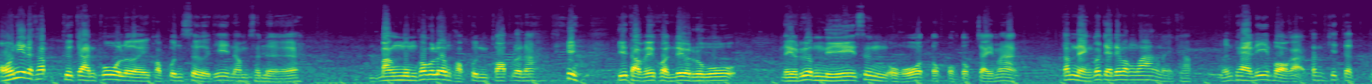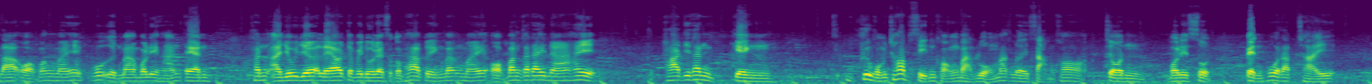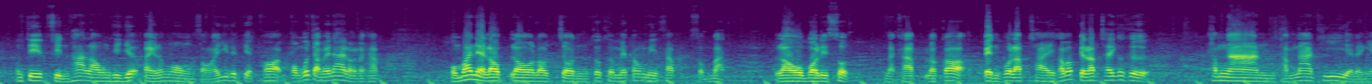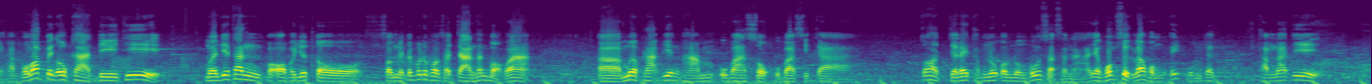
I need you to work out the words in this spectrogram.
อ๋อนี่นะครับคือการกู้เลยขอบคุณสื่อที่นำเสนอ บางมุมเขาก็เริ่มขอบคุณก๊อฟแล้วนะที่ ที่ทำให้คนได้รู้ในเรื่องนี้ซึ่งโอ้โหตกอกตกใจมากตำแหน่งก็จะได้ว่างๆหน่อยครับ เหมือนแพรรี่บอกอะ่ะท่านคิดจะลาออกบ้างไหมให้ผู้อื่นมาบริหารแทน ท่านอายุเยอะแล้วจะไปดูแลสุขภาพตัวเองบ้างไหมออกบ้างก็ได้นะให้พระที่ท่านเก่ง คือผมชอบศีลของบาทหลวงมากเลย 3 ข้อ จนบริสุทธิ์เป็นผู้รับใช้บางทีศีลพระเราบางทีเยอะไปแล้วงง 227 ข้อ ผมก็จำไม่ได้หรอกนะครับ ผมว่าเนี่ยเราเราเราจนก็คือไม่ต้องมีทรัพย์สมบัติ เราบริสุทธิ์นะครับ แล้วก็เป็นผู้รับใช้คำว่าเป็นรับใช้ก็คือทำงานทำหน้าที่อะไรเงี้ยครับผมว่าเป็นโอกาสดีที่เหมือนที่ท่านปอประยุทธ์โต สมเด็จพระพุทธโฆษาจารย์ท่านบอกว่าเอ่อเมื่อพระเพียงพร้ำอุบาสกอุบาสิกา ก็จะได้ทำนุบำรุงพุทธศาสนา อย่างผมศึกแล้วผมเอ้ยผมจะทำหน้าที่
